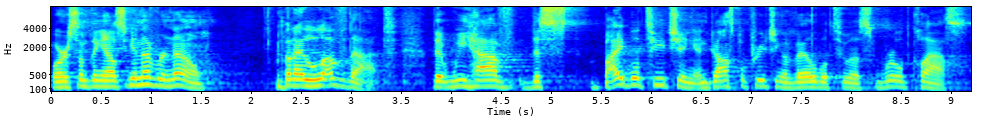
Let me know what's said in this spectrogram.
or something else. You never know. But I love that that we have this Bible teaching and gospel preaching available to us world class.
